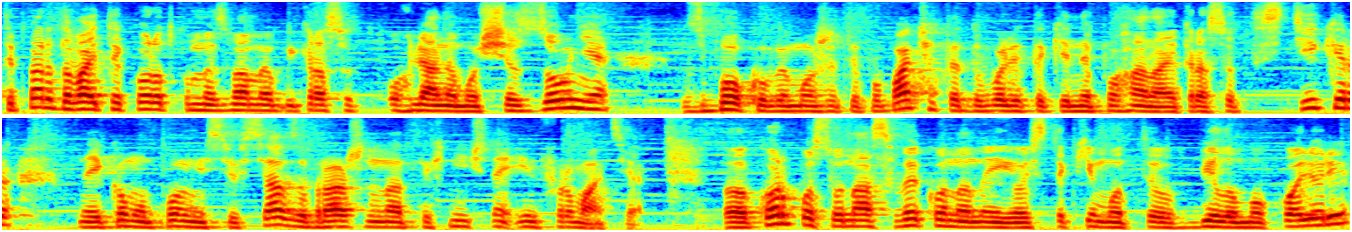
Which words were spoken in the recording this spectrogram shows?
Тепер давайте коротко. Ми з вами якраз от оглянемо ще ззовні. Збоку ви можете побачити доволі таки непогана якраз от стікер, на якому повністю вся зображена технічна інформація. Е, Корпус у нас виконаний ось таким от в білому кольорі.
